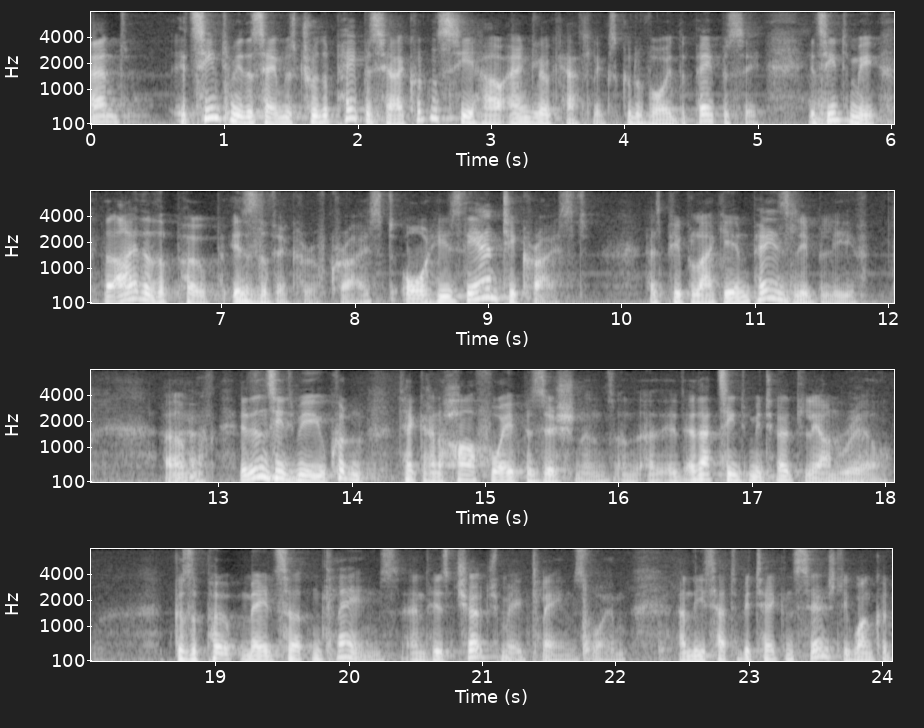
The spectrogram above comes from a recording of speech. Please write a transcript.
And it seemed to me the same was true of the papacy. I couldn't see how Anglo-Catholics could avoid the papacy. It seemed to me that either the Pope is the vicar of Christ, or he's the Antichrist, as people like Ian Paisley believe. Um, it didn't seem to me you couldn't take a kind of halfway position, and, and uh, it, that seemed to me totally unreal because the Pope made certain claims and his church made claims for him, and these had to be taken seriously. One could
